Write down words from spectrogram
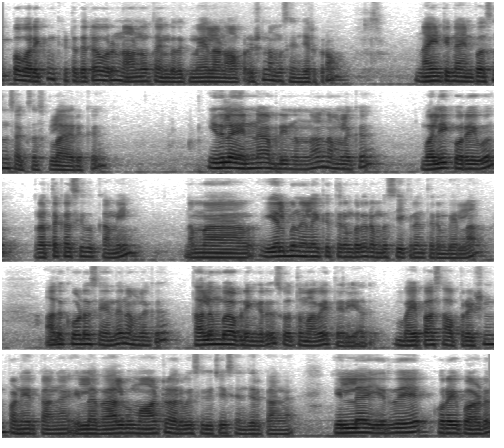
இப்போ வரைக்கும் கிட்டத்தட்ட ஒரு நானூற்றி ஐம்பதுக்கு மேலான ஆப்ரேஷன் நம்ம செஞ்சுருக்கிறோம். நைன்ட்டி நைன் பர்சன்ட் சக்ஸஸ்ஃபுல்லாக இருக்குது இதில் என்ன அப்படின்னம்னா நம்மளுக்கு வலி குறைவு இரத்த கசிவு கம்மி. நம்ம இயல்பு நிலைக்கு திரும்புறது ரொம்ப சீக்கிரம் திரும்பிடலாம். அது கூட சேர்ந்து நம்மளுக்கு தழும்பு அப்படிங்கிறது சுத்தமாகவே தெரியாது. பைபாஸ் ஆப்ரேஷன் பண்ணியிருக்காங்க. இல்லை வேல்வு மாற்று அறுவை சிகிச்சை செஞ்சுருக்காங்க. இல்லை இருதய குறைபாடு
